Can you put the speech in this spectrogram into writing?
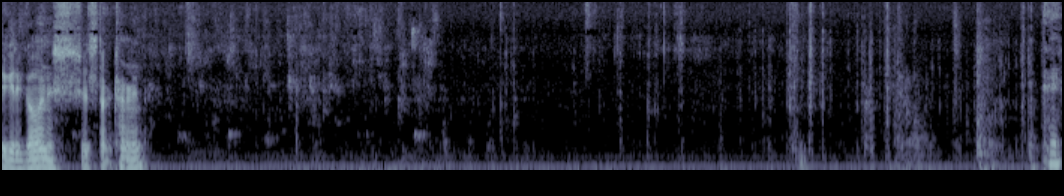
You get it going, it should start turning. Okay,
